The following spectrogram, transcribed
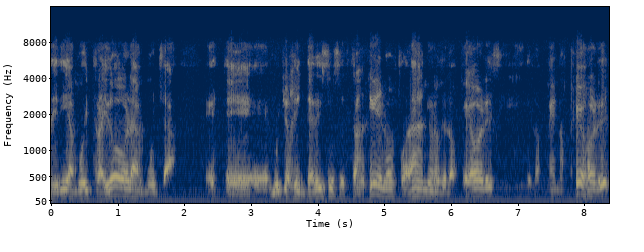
diría muy traidoras, mucha, este, muchos intereses extranjeros, foráneos, de los peores y de los menos peores,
